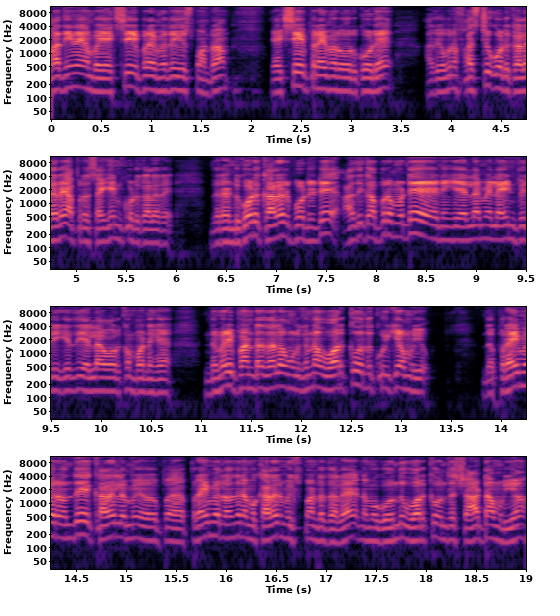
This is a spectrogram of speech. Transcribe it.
பார்த்தீங்கன்னா நம்ம எக்ஸ்ரே ப்ரைமர் தான் யூஸ் பண்ணுறோம் எக்ஸ்ரே ப்ரைமர் ஒரு கோடு அதுக்கப்புறம் ஃபஸ்ட்டு கோடு கலரு அப்புறம் செகண்ட் கோடு கலரு இந்த ரெண்டு கோடு கலர் போட்டுட்டு அதுக்கப்புறம் மட்டும் நீங்கள் எல்லாமே லைன் பிரிக்கிறது எல்லா ஒர்க்கும் பண்ணுங்கள் இந்த மாதிரி பண்ணுறதால உங்களுக்கு என்ன ஒர்க்கு வந்து குயிக்காக முடியும். இந்த ப்ரைமர் வந்து கலரில் இப்போ ப்ரைமரில் வந்து நம்ம கலர் மிக்ஸ் பண்ணுறதால நமக்கு வந்து ஒர்க்கு வந்து ஷார்ட்டாக முடியும்.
